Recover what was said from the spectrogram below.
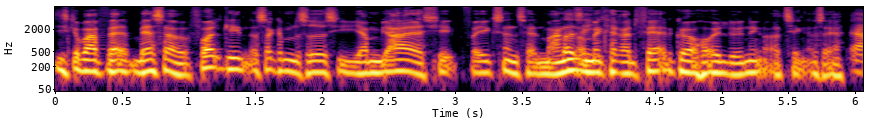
de skal bare have masser af folk ind, og så kan man sidde og sige, jamen, jeg er chef for x antal mange, Præcis. og man kan retfærdiggøre høje lønninger og ting og sager. Ja.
